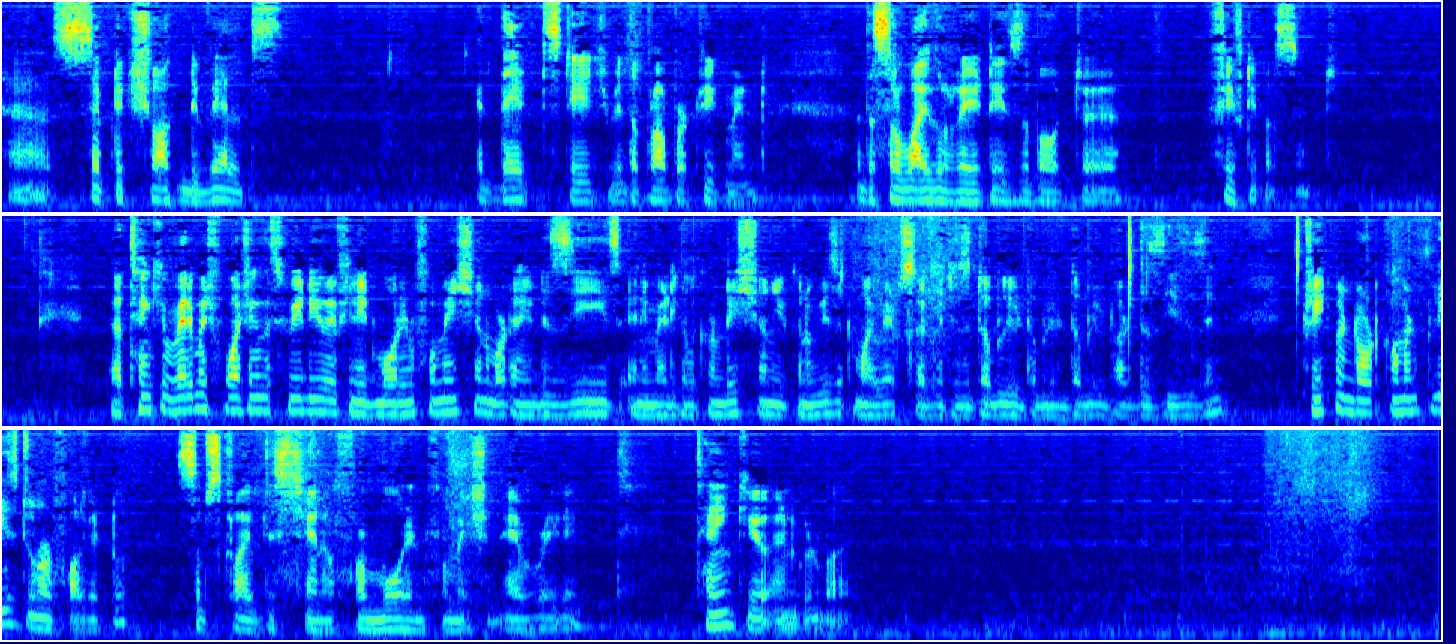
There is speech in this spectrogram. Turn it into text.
uh, septic shock develops at that stage with the proper treatment, the survival rate is about 50 percent. Uh, thank you very much for watching this video. If you need more information about any disease, any medical condition, you can visit my website which is www.diseasesandtreatment.com and please do not forget to subscribe this channel for more information every day. Thank you and goodbye.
